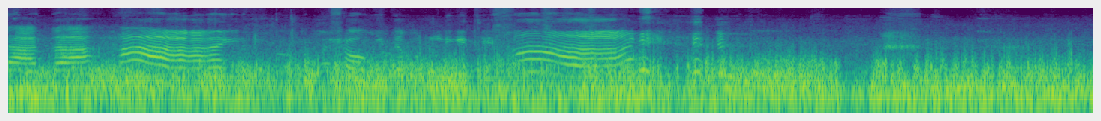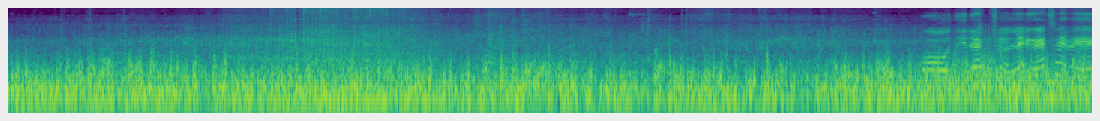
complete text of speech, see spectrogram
দাদা হাই সঙ্গীতা বলে লিখেছে হাই বৌদিরা চলে গেছে রে।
